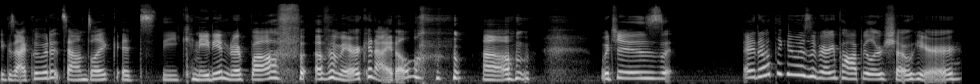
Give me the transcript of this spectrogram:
exactly what it sounds like. It's the Canadian ripoff of American Idol, um, which is, I don't think it was a very popular show here.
